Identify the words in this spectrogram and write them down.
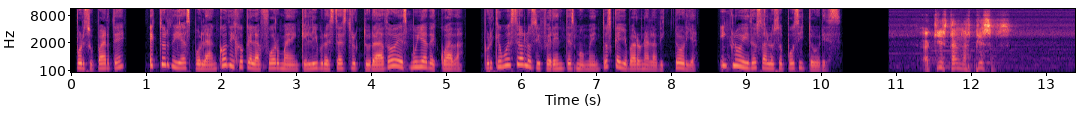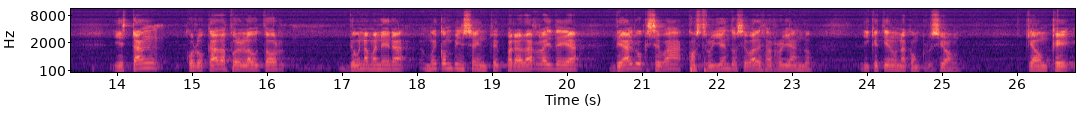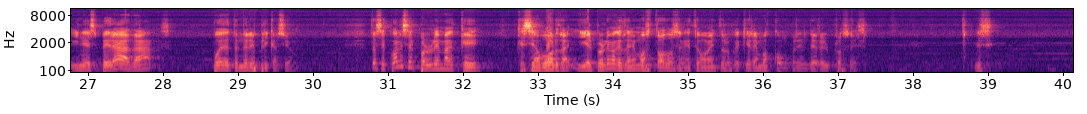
Por su parte, Héctor Díaz Polanco dijo que la forma en que el libro está estructurado es muy adecuada, porque muestra los diferentes momentos que llevaron a la victoria, incluidos a los opositores aquí están las piezas y están colocadas por el autor de una manera muy convincente para dar la idea de algo que se va construyendo, se va desarrollando y que tiene una conclusión, que aunque inesperada, puede tener explicación. Entonces, ¿cuál es el problema que, que se aborda? Y el problema que tenemos todos en este momento, los que queremos comprender el proceso. Es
